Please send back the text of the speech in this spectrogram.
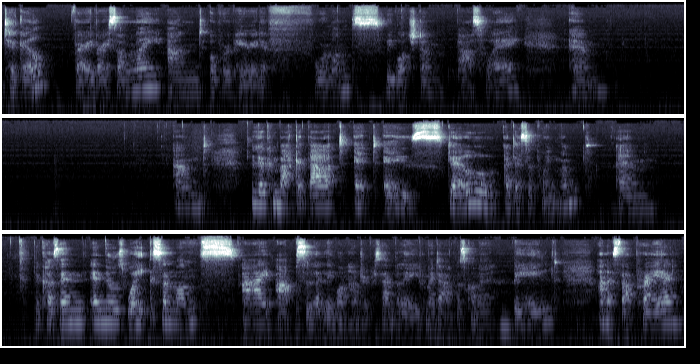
took ill very very suddenly, and over a period of four months we watched him pass away. Um, and looking back at that, it is still a disappointment. Um, because in, in those weeks and months, I absolutely 100% believed my dad was going to be healed. And it's that praying,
